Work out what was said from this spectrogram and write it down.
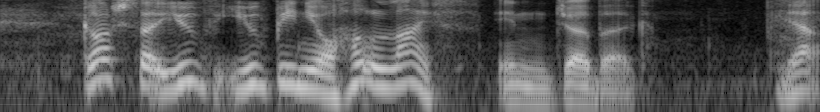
Gosh, so you've you've been your whole life in Joburg, yeah,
